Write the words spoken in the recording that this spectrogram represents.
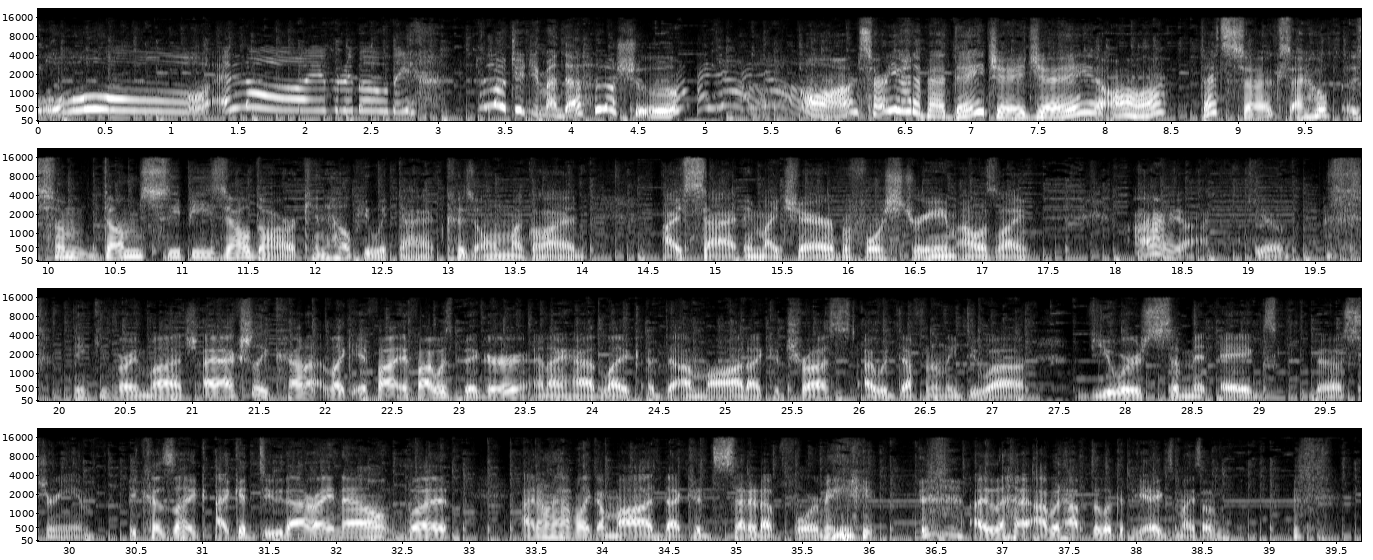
Oh, hello everybody. Hello, Jijimanda. Hello, Shum. Hello. Oh, I'm sorry you had a bad day, JJ. Oh, that sucks. I hope some dumb, sleepy Zeldar can help you with that. Cause oh my god, I sat in my chair before stream. I was like, oh yeah, thank you. Thank you very much. I actually kind of like if I if I was bigger and I had like a, a mod I could trust, I would definitely do a viewers submit eggs uh, stream because like I could do that right now, but I don't have like a mod that could set it up for me. I I would have to look at the eggs myself.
